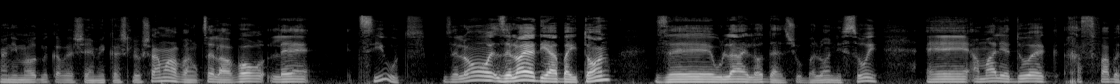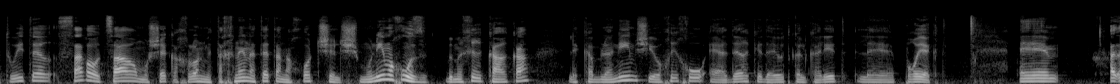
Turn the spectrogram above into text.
אני מאוד מקווה שהם ייכשלו שם, אבל אני רוצה לעבור לציוץ. זה לא, זה לא הידיעה בעיתון, זה אולי, לא יודע, איזשהו בלון ניסוי. אה, עמליה דואק חשפה בטוויטר, שר האוצר משה כחלון מתכנן לתת הנחות של 80% במחיר קרקע לקבלנים שיוכיחו היעדר כדאיות כלכלית לפרויקט. אה,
